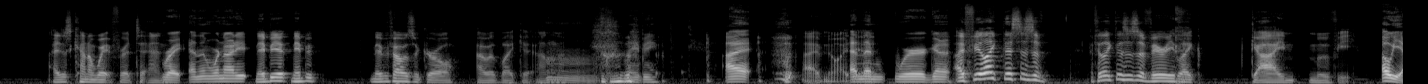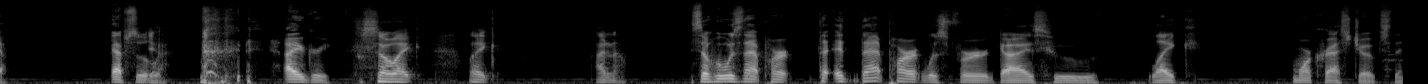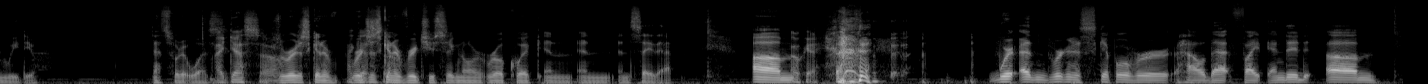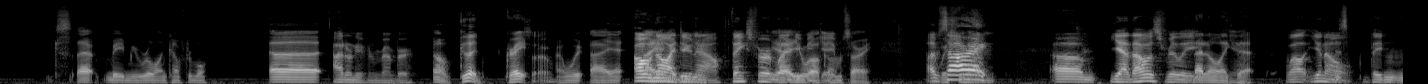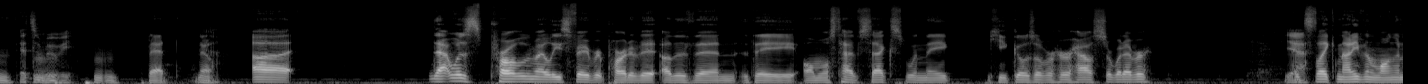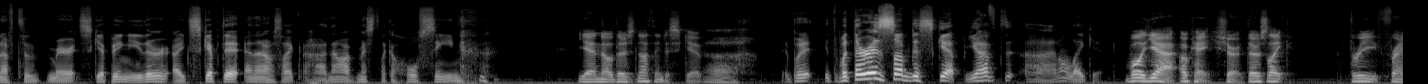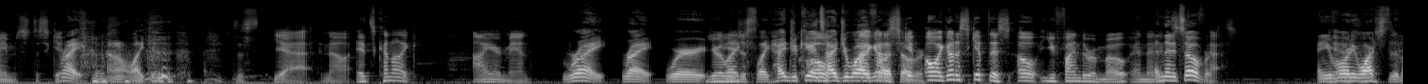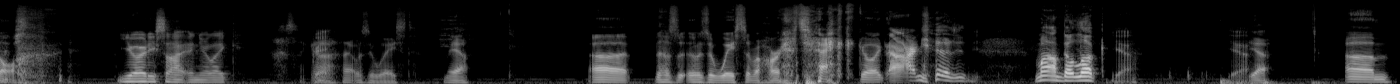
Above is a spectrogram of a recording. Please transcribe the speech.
I just kind of wait for it to end. Right. And then we're not e- Maybe it, maybe maybe if I was a girl, I would like it. I don't know. Mm, maybe. I I have no idea. and then we're gonna. I feel like this is a I feel like this is a very like guy movie. Oh yeah, absolutely. Yeah. I agree. So like like I don't know. So who was that part? That it, that part was for guys who like more crass jokes than we do. That's what it was. I guess so. So we're just gonna I we're just so. gonna virtue signal real quick and and and say that. Um, Okay. we're and we're gonna skip over how that fight ended. Um, 'cause that made me real uncomfortable. Uh I don't even remember. Oh, good, great. So- I, w- I Oh no, I do you. now. Thanks for Yeah, you're me, welcome. Gabe. I'm sorry. I'm sorry. Um, Yeah, that was really. I don't like yeah. that. Well, you know, It's- they mm-mm, it's a mm-mm. movie. Mm-mm, bad. No. Yeah. Uh, that was probably my least favorite part of it, other than they almost have sex when they he goes over her house or whatever. Yeah. It's like not even long enough to merit skipping either. I skipped it, and then I was like, ah, now I've missed like a whole scene. Yeah, no, there's nothing to skip. But it, but there is some to skip. You have to. Uh, I don't like it. Well, yeah, okay, sure. There's like three frames to skip. Right. I don't like it. Just yeah, no. It's kind of like Iron Man. right, right. Where you're, You're like, just like hide your kids, oh, hide your wife. I gotta Oh, it's skip. over. Oh, I gotta skip this. Oh, you find the remote and then And then it's over. past. and you've yeah. already watched it all. You already saw it and you're like, I was like, ah, that was a waste. Yeah. Uh, that was it was a waste of a heart attack. Going, ah, mom, don't look. yeah, yeah. Yeah. Um,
